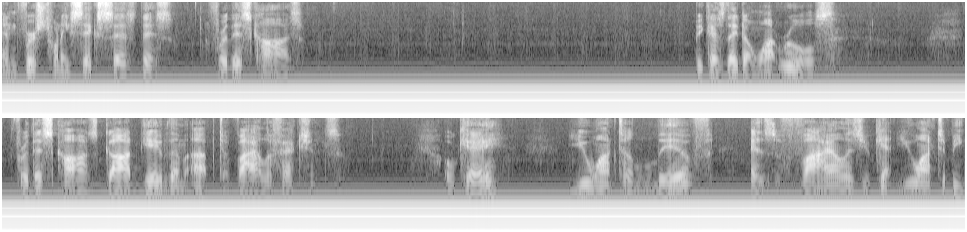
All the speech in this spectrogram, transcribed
And verse 26 says this For this cause, because they don't want rules, for this cause, God gave them up to vile affections. Okay? You want to live as vile as you can? You want to be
